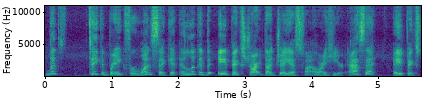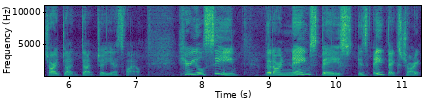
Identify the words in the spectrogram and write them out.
let's take a break for one second and look at the apexchart.js file right here. Asset apexchart.js file. Here you'll see that our namespace is apexchart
